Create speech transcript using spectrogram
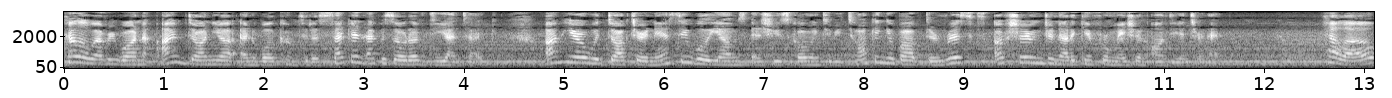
Hello everyone, I'm Danya and welcome to the second episode of DNTech. I'm here with Dr. Nancy Williams and she's going to be talking about the risks of sharing genetic information on the internet. Hello,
